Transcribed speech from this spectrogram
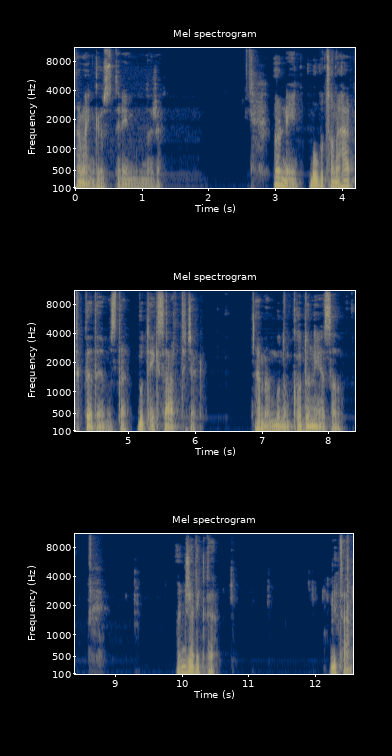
Hemen göstereyim bunları. Örneğin bu butona her tıkladığımızda bu text artacak. Hemen bunun kodunu yazalım. Öncelikle bir tane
